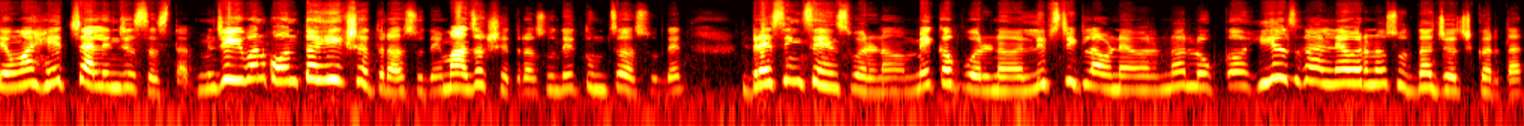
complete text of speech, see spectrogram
तेव्हा हेच चॅलेंजेस असतात. म्हणजे इवन कोणतंही क्षेत्र असू दे माझं क्षेत्र असू दे तुमचं असू देत ड्रेसिंग सेन्सवरनं मेकअपवरनं लिपस्टिक लावण्यावरनं लोक हिल्स घालण्यावरनं सुद्धा जज करतात.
